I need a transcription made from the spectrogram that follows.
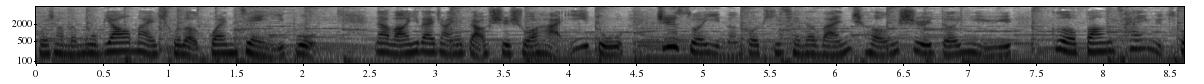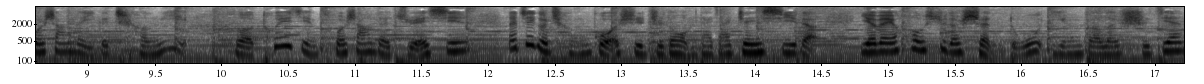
磋商的目标迈出了关键一步。那王毅外长也表示说，哈，一读之所以能够提前的完成，是得益于各方参与磋商的一个诚意和推进磋商的决心。那这个成果是值得我们大家珍惜的，也为后续的审读赢得了时间，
